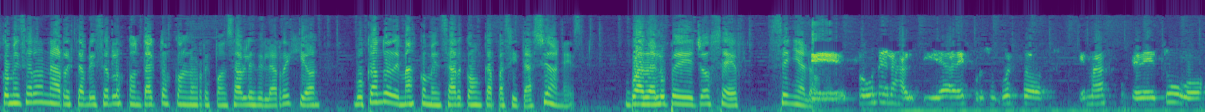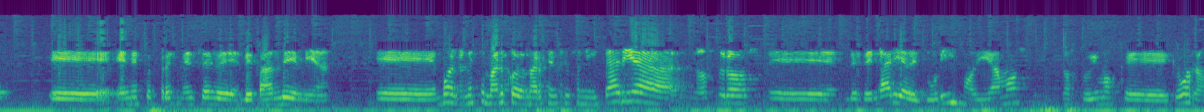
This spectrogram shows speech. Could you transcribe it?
comenzaron a restablecer los contactos con los responsables de la región, buscando además comenzar con capacitaciones. Guadalupe Joseph señaló. Eh, fue una de las actividades, por supuesto, que más se detuvo eh, en estos tres meses de, de pandemia. Eh, bueno, en este marco de emergencia sanitaria, nosotros eh, desde el área de turismo, digamos, nos tuvimos que, que, bueno,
